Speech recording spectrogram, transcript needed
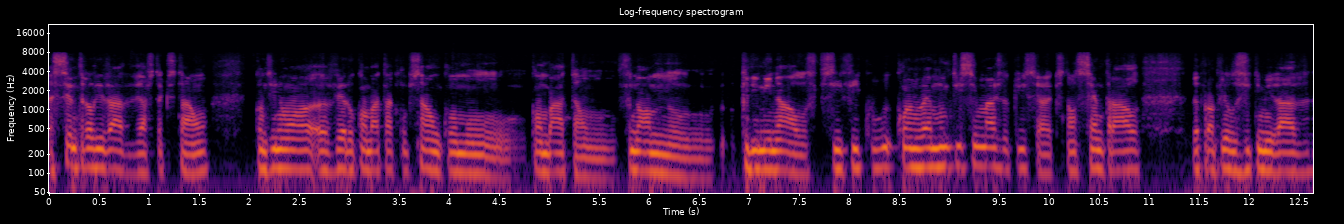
a centralidade desta questão continuam a ver o combate à corrupção como combate a um fenómeno criminal específico, quando é muitíssimo mais do que isso, é a questão central da própria legitimidade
